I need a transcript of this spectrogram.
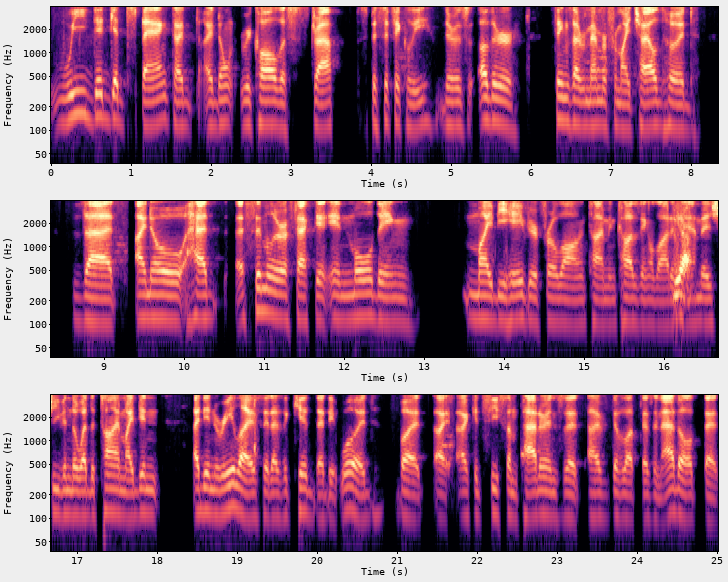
We did get spanked. I I don't recall the strap specifically. There's other things I remember from my childhood that I know had a similar effect in, in molding my behavior for a long time and causing a lot of yeah. damage. Even though at the time I didn't I didn't realize it as a kid that it would, but I, I could see some patterns that I've developed as an adult that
